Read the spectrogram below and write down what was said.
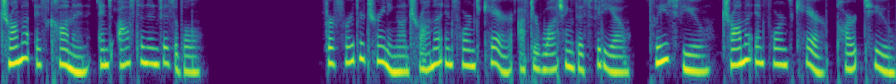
Trauma is common and often invisible. For further training on trauma informed care after watching this video, please view Trauma Informed Care Part 2,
